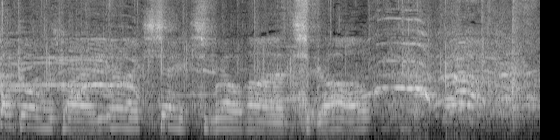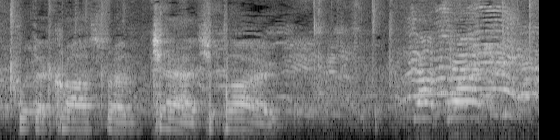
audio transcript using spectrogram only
That goal was by Eric Saints Rohan Segal with a cross from Chad Shepard. Chad!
